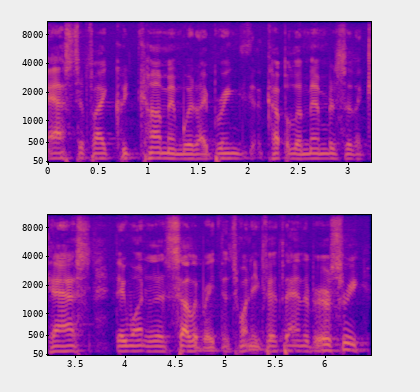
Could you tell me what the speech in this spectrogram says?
asked if I could come and would I bring a couple of members of the cast. They wanted to celebrate the 25th anniversary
